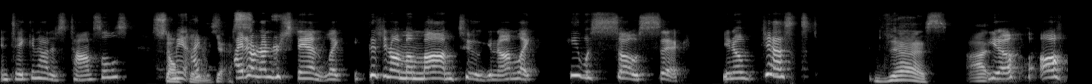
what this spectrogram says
and taken out his tonsils? Something, I mean, I, yes. I don't understand. Like, because, you know, I'm a mom too. You know, I'm like, he was so sick, you know, just. Yes. I, you know, oh,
